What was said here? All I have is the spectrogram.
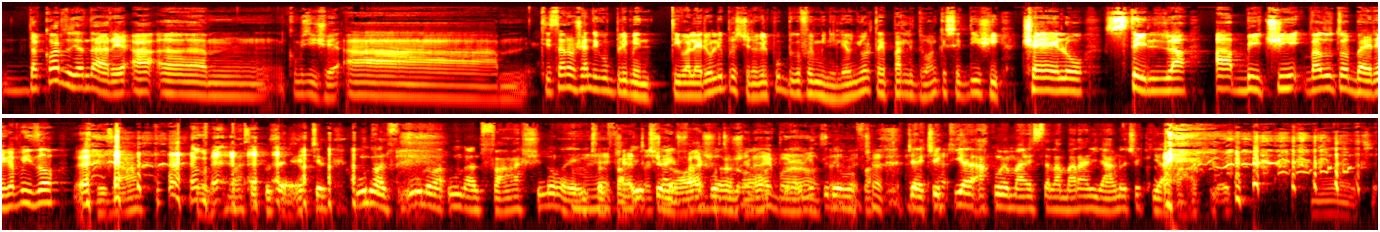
d'accordo di andare a ehm, come si dice a ti stanno facendo i complimenti, Valerio. Ho l'impressione che il pubblico femminile ogni volta che parli tu, anche se dici cielo, stella, ABC, va tutto bene, capito? Esatto, ma sai cos'è? C'è- uno, al, uno, uno al fascino e Eh, c'ho il fa- certo, ce il fascino, tu ce buonanotte, l'hai, che buonanotte, devo eh, fare? certo. Cioè, c'è chi ha, come maestra la Maragliano e c'è chi ha fascino. eh, sì.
